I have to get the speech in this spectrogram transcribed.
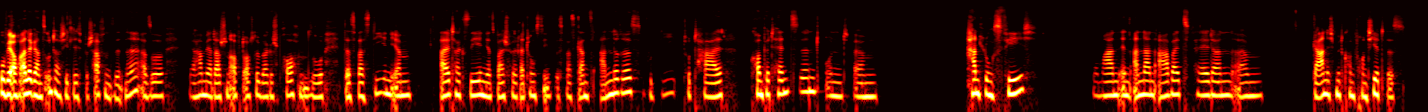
wo wir auch alle ganz unterschiedlich beschaffen sind. Ne? Also wir haben ja da schon oft auch drüber gesprochen, so das, was die in ihrem Alltag sehen, jetzt Beispiel Rettungsdienst, ist was ganz anderes, wo die total kompetent sind und ähm, handlungsfähig, wo man in anderen Arbeitsfeldern ähm, gar nicht mit konfrontiert ist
